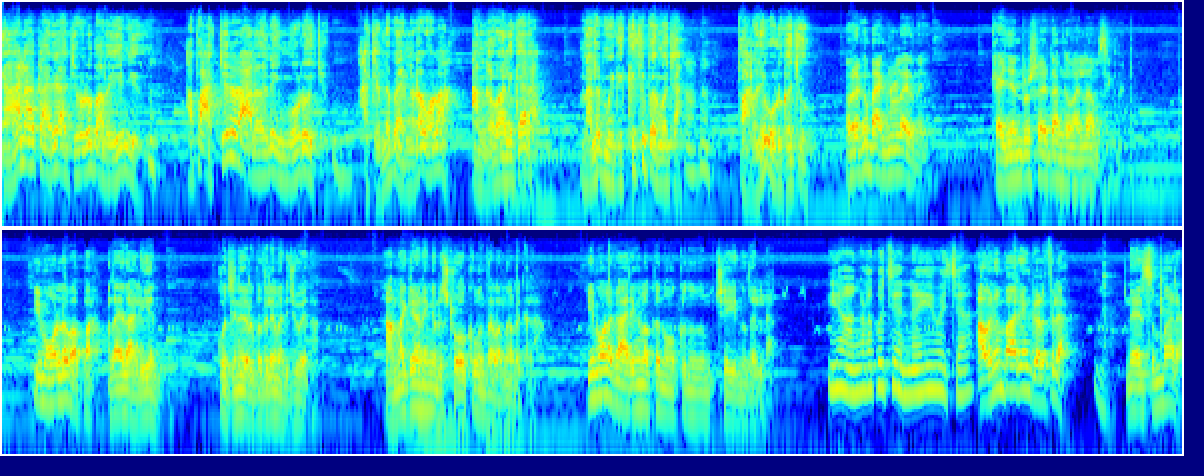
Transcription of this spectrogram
ഞാൻ ആ കാര്യം അച്ഛനോട് പറയുകയും ചെയ്തു. അപ്പൊ അച്ഛനൊരു ആലോചന ഇങ്ങോട്ട് വെച്ചു. അച്ഛന്റെ പെങ്ങടെ മോളാ അംഗവാലിക്കാരാ. നല്ല മിടുക്കത്തി പെങ്ങോച്ച. പറഞ്ഞു കൊടുക്കച്ചു. അവരൊക്കെ ബാംഗ്ലൂരിലായിരുന്നേ. കഴിഞ്ഞ രണ്ട് വർഷമായിട്ട് അങ്കമാലിൽ താമസിക്കുന്നത് ഈ മോളുടെ പപ്പ അതായത് അളിയൻ കൊച്ചിന് ഗർഭത്തിലെ മരിച്ചു പോയതാ അമ്മയ്ക്കാണെങ്കിൽ ഒരു സ്ട്രോക്ക് വന്ന് തളർന്നെടുക്കുക ഈ മോളെ കാര്യങ്ങളൊക്കെ നോക്കുന്നതും ചെയ്യുന്നതല്ല. ഈ ആങ്ങളെ കൊച്ചു എന്നായി വെച്ചാ? അവനും ഭാര്യയും ഗൾഫിലാ. നേഴ്സുമാരാ.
